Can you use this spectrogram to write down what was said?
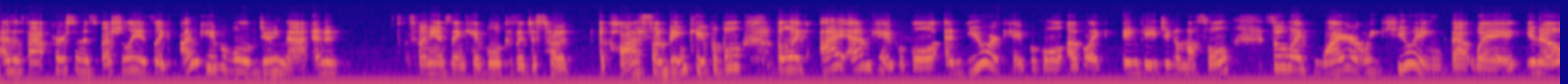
as a fat person especially, it's like I'm capable of doing that. And it, it's funny I'm saying capable because I just taught a a class on being capable, but like I am capable and you are capable of like engaging a muscle. So like why aren't we cueing that way, you know?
